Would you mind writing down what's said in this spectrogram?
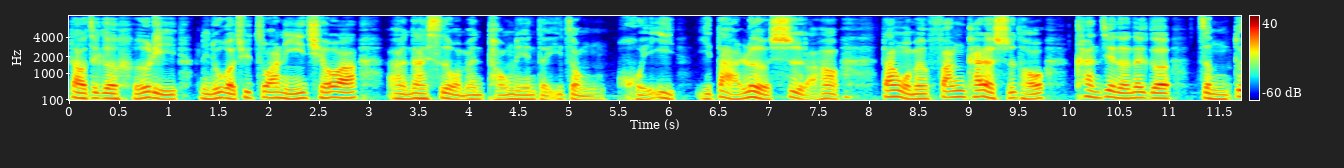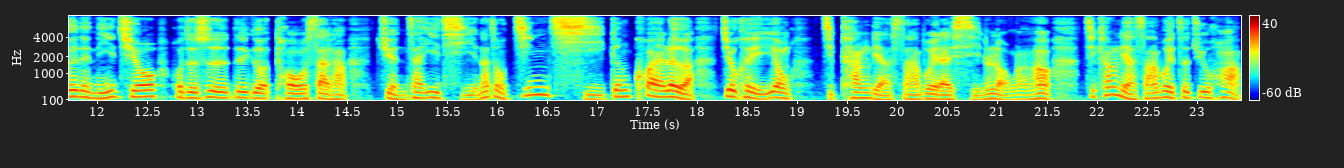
到这个河里，你如果去抓泥鳅啊，啊，那是我们童年的一种回忆，一大乐事了哈。当我们翻开了石头，看见了那个整堆的泥鳅，或者是那个土沙哈卷在一起，那种惊喜跟快乐啊，就可以用。一空掠三倍来形容了哈，一空掠三倍这句话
